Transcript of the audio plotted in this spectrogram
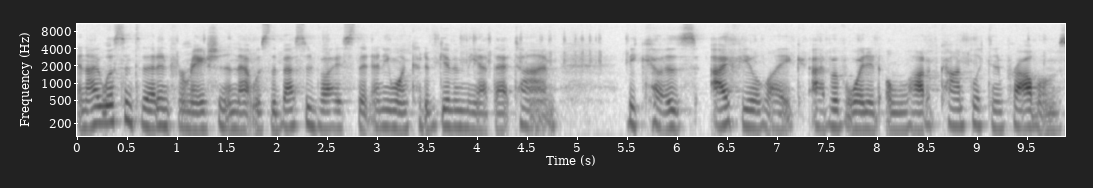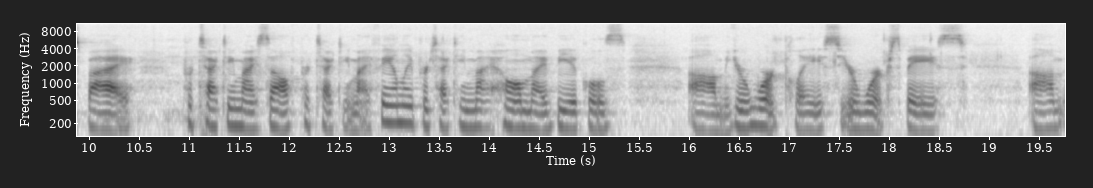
And I listened to that information, and that was the best advice that anyone could have given me at that time because I feel like I've avoided a lot of conflict and problems by protecting myself, protecting my family, protecting my home, my vehicles, um, your workplace, your workspace. Um,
